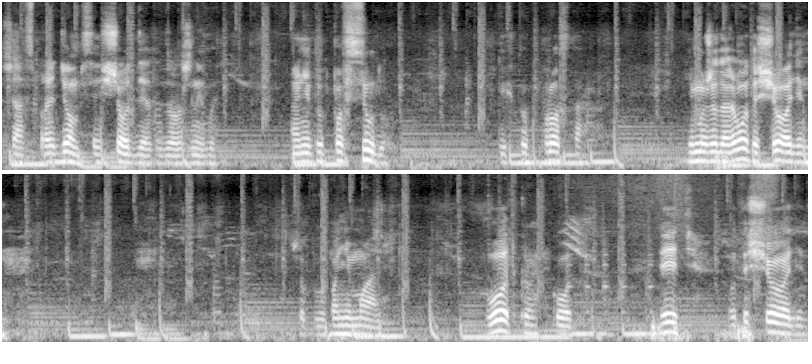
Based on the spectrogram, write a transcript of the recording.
Сейчас пройдемся, еще где-то должны быть. Они тут повсюду. Их тут просто. Им уже даже вот еще один. Чтобы вы понимали. Вот ко- кот. Видите? Вот еще один.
